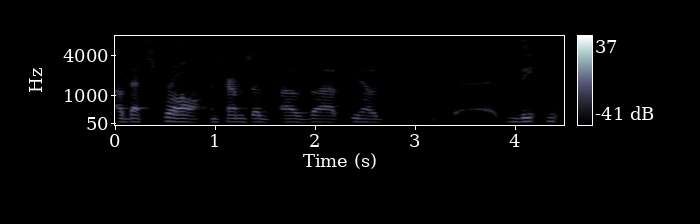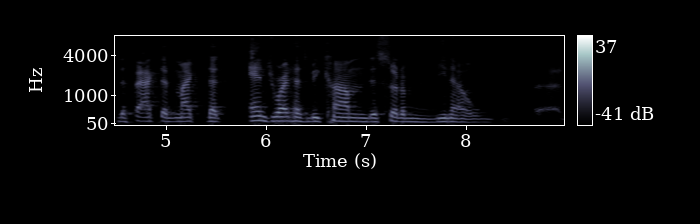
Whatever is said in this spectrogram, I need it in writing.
of that sprawl in terms of of uh, you know the the fact that Mike that Android has become this sort of you know uh,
